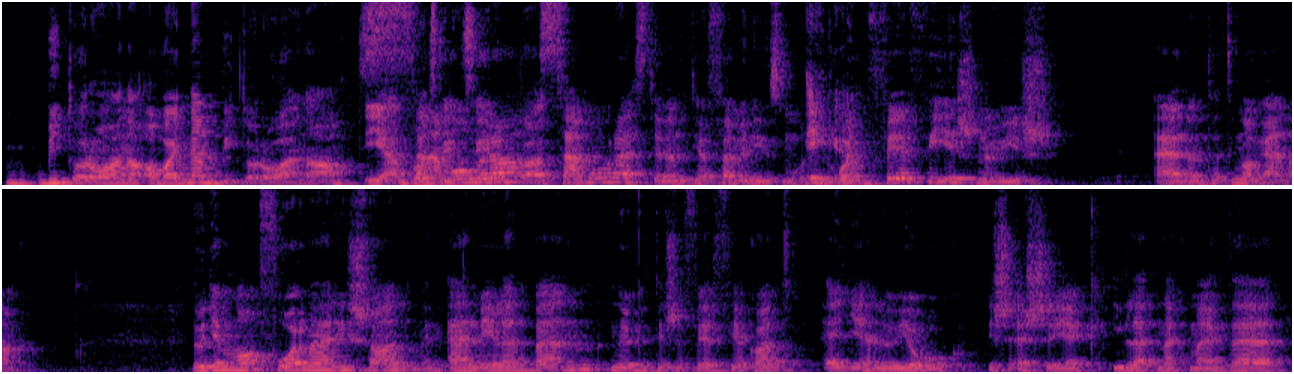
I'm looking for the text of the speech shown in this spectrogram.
bitorolna, vagy nem bitorolna ilyen számomra, pozíciókat. Számomra ezt jelenti a feminizmus, Igen. hogy férfi és nő is eldöntheti magának. De ugye ma formálisan, meg elméletben nőket és a férfiakat egyenlő jogok és esélyek illetnek meg, de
